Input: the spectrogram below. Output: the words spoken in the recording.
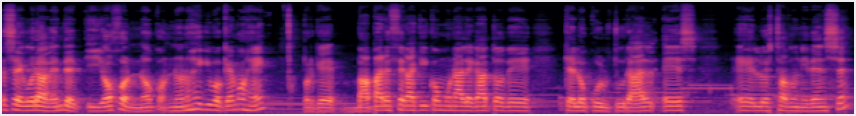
Seguramente. Y ojo, no, no nos equivoquemos, ¿eh? Porque va a parecer aquí como un alegato de que lo cultural es eh, lo estadounidense.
